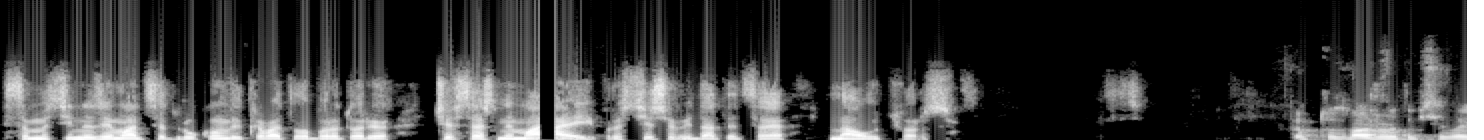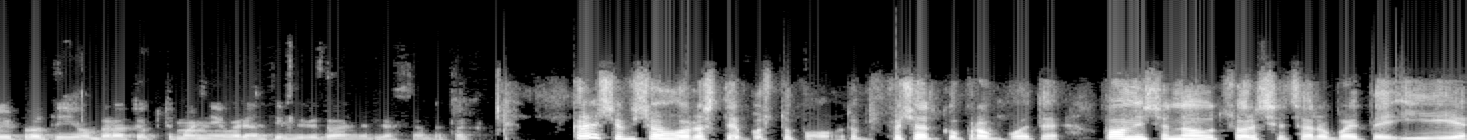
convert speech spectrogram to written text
самостійно займатися друком, відкривати лабораторію, чи все ж немає, і простіше віддати це на аутсорс. Тобто зважувати всі і проти і обирати оптимальний варіант індивідуально для себе, так? Краще всього рости поступово. Тобто спочатку пробувати повністю на аутсорсі це робити, і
